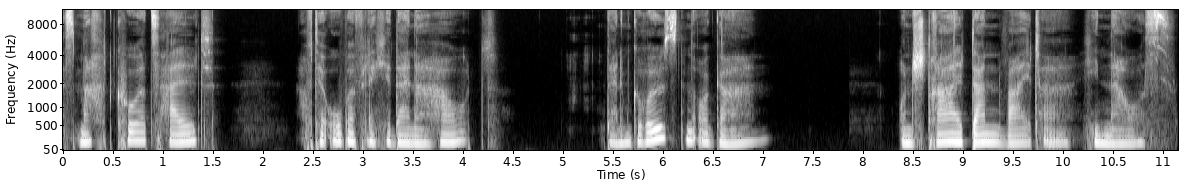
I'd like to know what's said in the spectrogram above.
Es macht kurz Halt auf der Oberfläche deiner Haut, deinem größten Organ und strahlt dann weiter hinaus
